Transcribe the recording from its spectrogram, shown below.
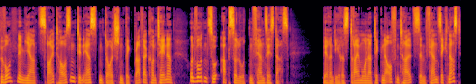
bewohnten im Jahr 2000 den ersten deutschen Big Brother-Container und wurden zu absoluten Fernsehstars. Während ihres dreimonatigen Aufenthalts im Fernsehknast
